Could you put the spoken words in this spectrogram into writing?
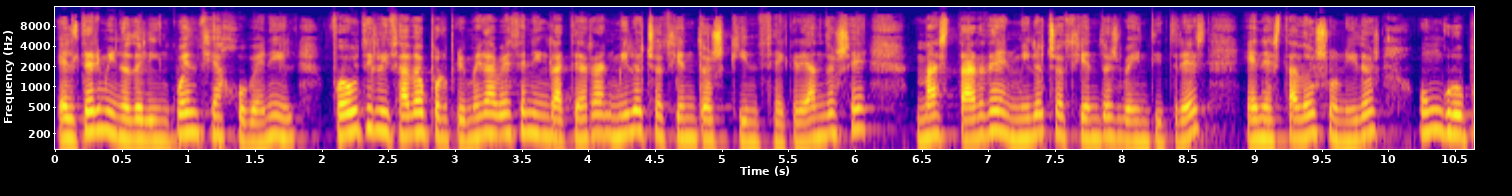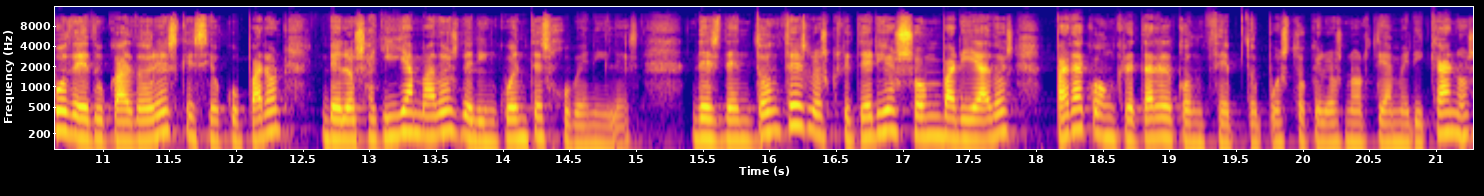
El término delincuencia juvenil fue utilizado por primera vez en Inglaterra en 1815, creándose más tarde en 1823 en Estados Unidos un grupo de educadores que se ocuparon de los allí llamados delincuentes juveniles. Desde entonces los criterios son variados para concretar el concepto, puesto que los norteamericanos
